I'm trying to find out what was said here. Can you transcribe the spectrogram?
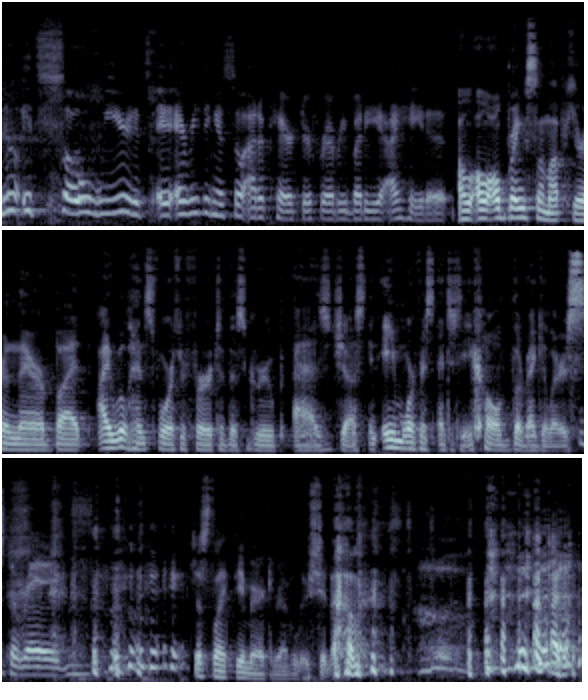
No, it's so weird. It's it, everything is so out of character for everybody. I hate it. I'll, I'll, I'll bring some up here and there, but I will henceforth refer to this group as just an amorphous entity called the regulars, The regs. just like the American Revolution. Um, I, don't,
